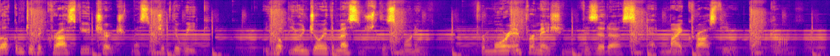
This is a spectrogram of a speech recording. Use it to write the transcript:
Welcome to the Crossview Church Message of the Week. We hope you enjoy the message this morning. For more information, visit us at mycrossview.com.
